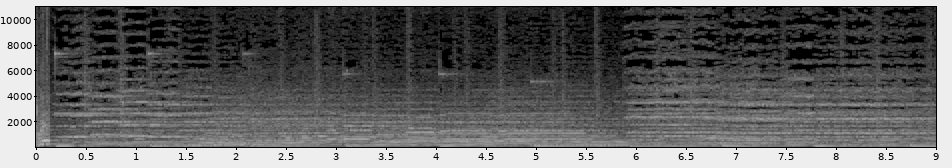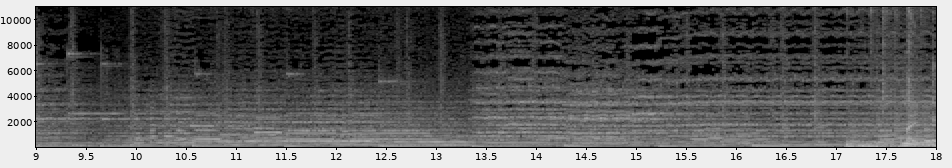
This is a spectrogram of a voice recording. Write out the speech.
quick. Mate, look,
